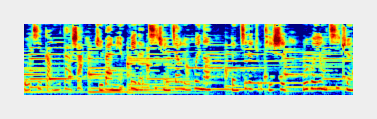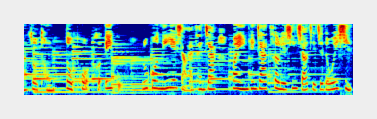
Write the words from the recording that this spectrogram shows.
国际港务大厦举办免费的期权交流会呢？本期的主题是如何用期权做铜、豆粕和 A 股。如果您也想来参加，欢迎添加策略星小姐姐的微信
